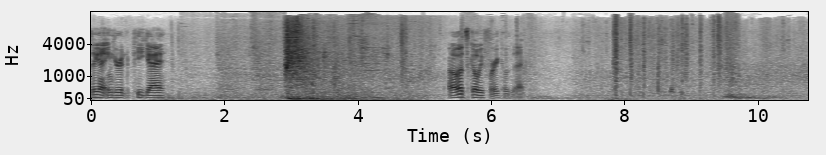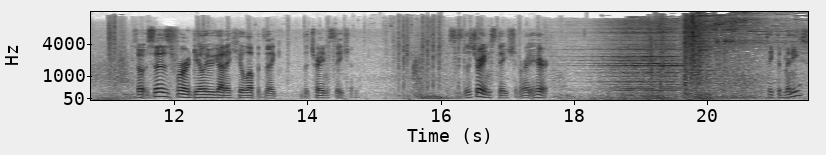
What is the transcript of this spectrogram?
Think I injured the P guy. Oh, let's go before he comes back. So it says for our daily we gotta heal up at the, the train station. This is the train station right here. Take the minis.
